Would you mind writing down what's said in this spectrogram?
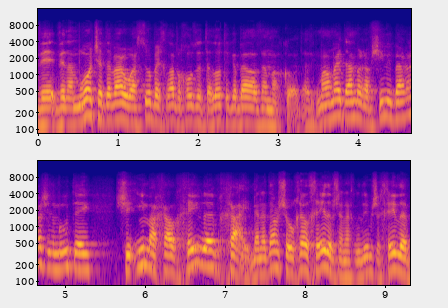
ו, ולמרות שהדבר הוא אסור בכלל, בכל זאת אתה לא תקבל על זה מכות. אז כמו אומרת, אמר רב שימי בר רש"י למותי, שאם אכל חלב חי, בן אדם שאוכל חלב, שאנחנו יודעים שחלב,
